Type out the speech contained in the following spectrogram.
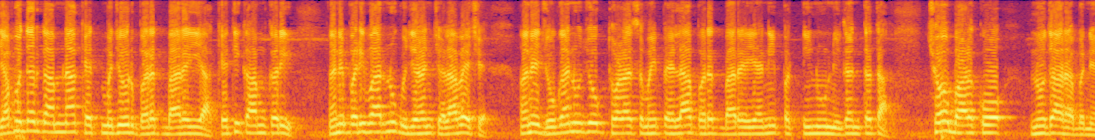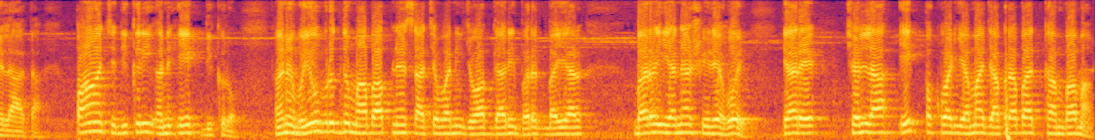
જાપોદર ગામના ખેતમજૂર ભરત બારૈયા ખેતી કામ કરી અને પરિવારનું ગુજરાન ચલાવે છે અને જોગાનું જોગ થોડા સમય પહેલા ભરત બારૈયાની પત્નીનું નિધન થતા છ બાળકો નોધારા બનેલા હતા. પાંચ દીકરી અને એક દીકરો. અને વયોવૃદ્ધ મા બાપને સાચવવાની જવાબદારી ભરત બારૈયા બારૈયાના શિરે હોય. ત્યારે છેલ્લા એક પખવાડિયામાં જાફરાબાદ ખાંભામાં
